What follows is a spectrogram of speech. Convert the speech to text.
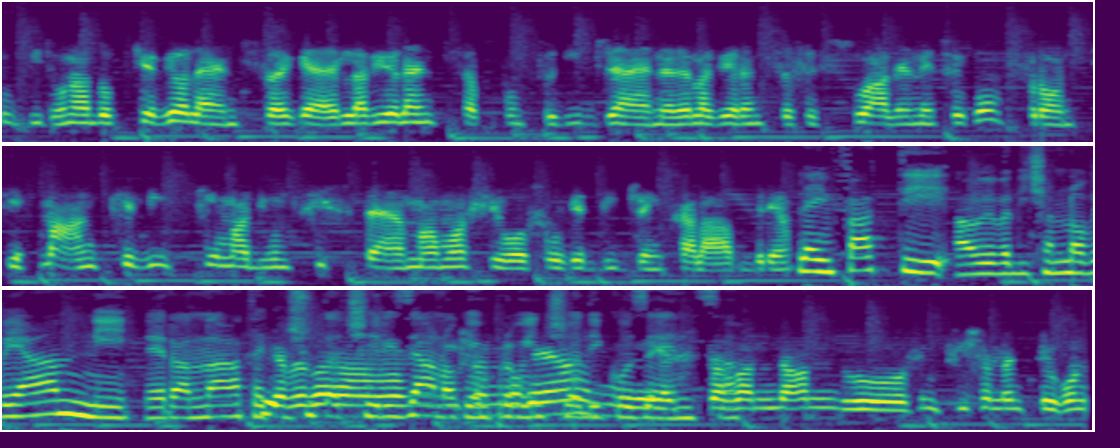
subito una doppia violenza che è la violenza appunto di genere, la violenza sessuale nei suoi confronti, ma anche vittima di un sistema mafioso che vige in Calabria. Lei infatti aveva 19 anni, era nata e cresciuta a Cerisano che è in provincia di Cosenza. Stava andando semplicemente con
